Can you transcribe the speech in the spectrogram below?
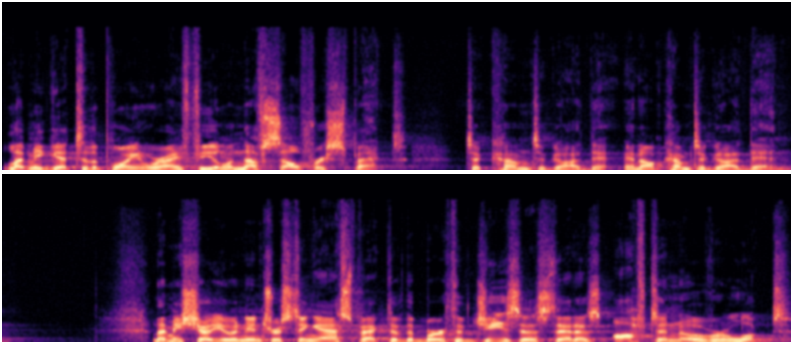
Let me get to the point where I feel enough self respect to come to God then, and I'll come to God then. Let me show you an interesting aspect of the birth of Jesus that is often overlooked,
